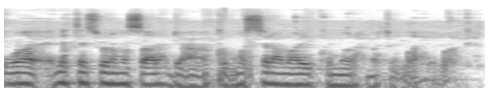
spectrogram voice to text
ولا تنسونا من صالح دعائكم والسلام عليكم ورحمة الله وبركاته.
